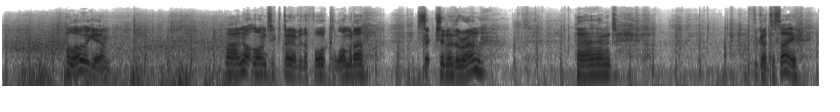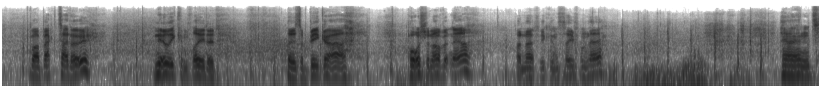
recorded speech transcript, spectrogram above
Hello again. Uh, not long ticked over the four kilometre section of the run, and I forgot to say, my back tattoo nearly completed. There's a big uh, portion of it now. I don't know if you can see from there. And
